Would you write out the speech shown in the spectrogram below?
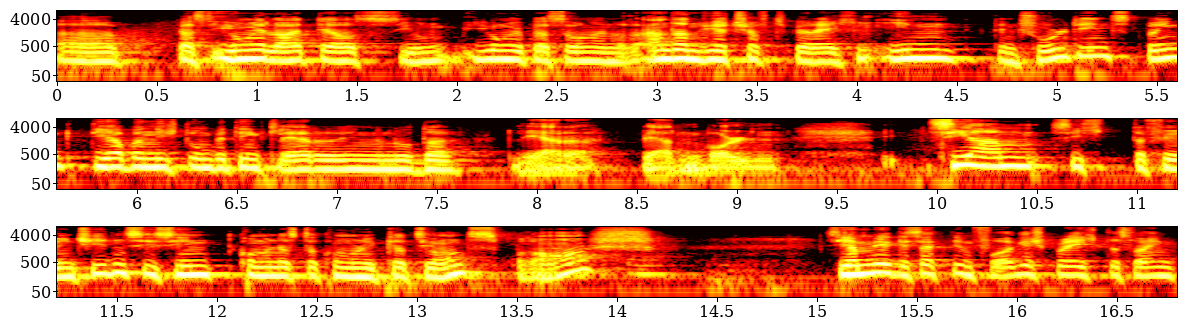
äh, junge Leute aus junge Personen aus anderen Wirtschaftsbereichen in den Schuldienst bringt, die aber nicht unbedingt Lehrerinnen oder Lehrer werden wollen. Sie haben sich dafür entschieden, Sie sind, kommen aus der Kommunikationsbranche. Sie haben mir gesagt im Vorgespräch, das war ein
